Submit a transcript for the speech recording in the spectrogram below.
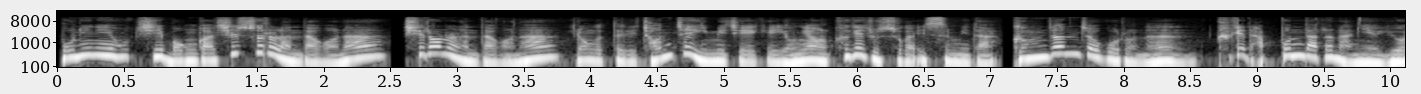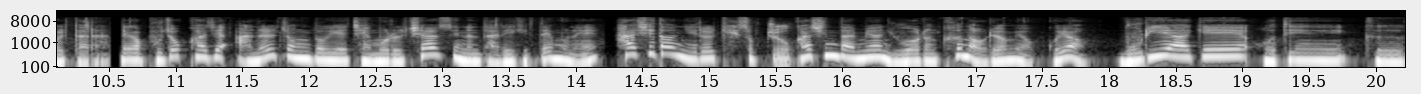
본인이 혹시 뭔가 실수를 한다거나 실언을 한다거나 이런 것들이 전체 이미지에게 영향을 크게 줄 수가 있습니다. 금전적으로는 크게 나쁜 달은 아니에요. 6월 달은. 내가 부족하지 않을 정도의 재물을 취할 수 있는 달이기 때문에 하시던 일을 계속 쭉 하신다면 6월은 큰 어려움이 없고요. 무리하게 어디 그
